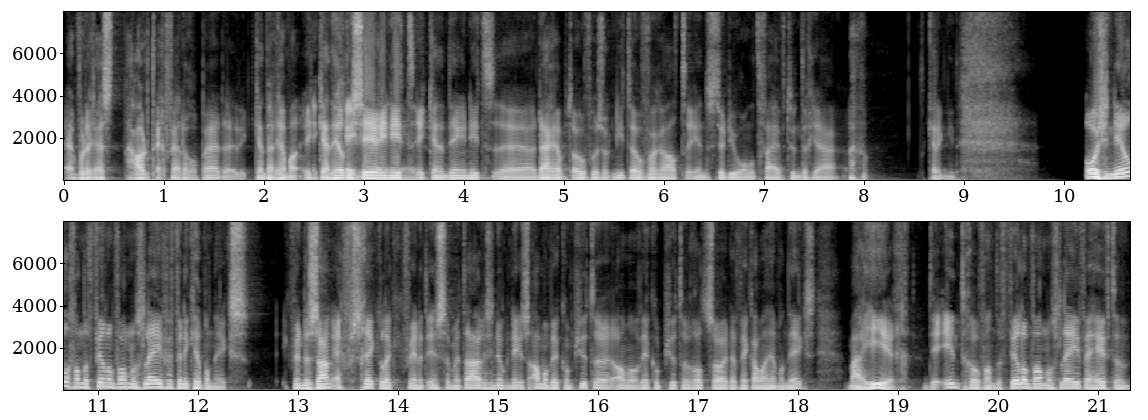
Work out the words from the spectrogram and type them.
En voor de rest houdt het echt verder op. Hè. De- ik ken, daar helemaal, ik Ik ken heel die serie idee, niet. eh. Ik ken de dingen niet. Eh, daar hebben we het overigens ook niet over gehad in Studio 125 jaar. dat ken ik niet. Origineel van de film van ons leven vind ik helemaal niks. Ik vind de zang echt verschrikkelijk. Ik vind het instrumentaal gezien ook niks. Het allemaal weer computer, allemaal weer computerrotzooi. Dat vind ik allemaal helemaal niks. Maar hier, de intro van de film van ons leven heeft een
